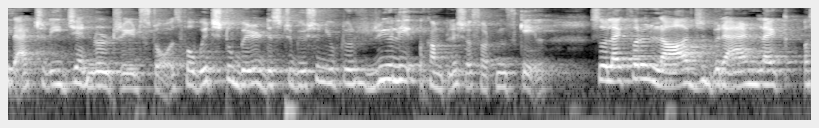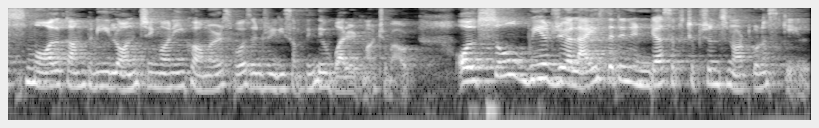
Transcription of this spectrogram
is actually general trade stores for which to build distribution you have to really accomplish a certain scale. So like for a large brand like a small company launching on e-commerce wasn't really something they worried much about. Also we had realized that in india subscriptions not going to scale.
